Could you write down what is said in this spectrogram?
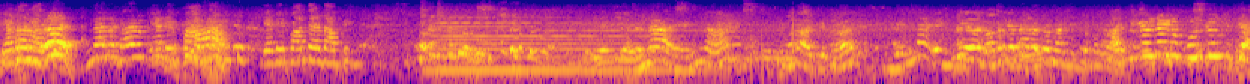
என்ன என்னை என்னை பார்த்தா அப்படி என்ன என்ன? என்ன எங்க என்ன சொன்னாங்க அத்திக்கே இங்க புடிச்சுச்சா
